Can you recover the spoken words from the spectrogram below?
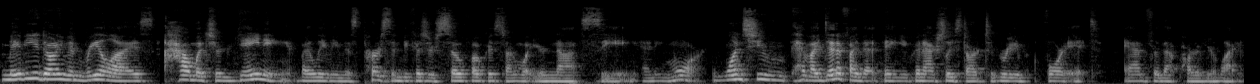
Maybe you don't even realize how much you're gaining by leaving this person because you're so focused on what you're not seeing anymore. Once you have identified that thing, you can actually start to grieve for it and for that part of your life.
